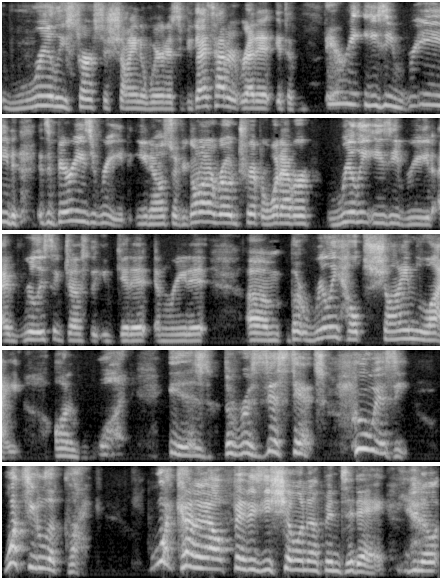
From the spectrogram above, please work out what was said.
really starts to shine awareness. If you guys haven't read it, it's a very easy read. It's a very easy read, you know. So if you're going on a road trip or whatever, really easy read. I really suggest that you get it and read it. Um, but really helps shine light on what is the resistance. Who is he? What's he look like? What kind of outfit is he showing up in today? You know,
